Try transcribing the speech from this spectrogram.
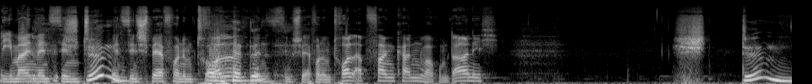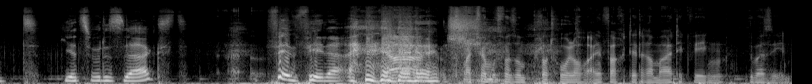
Ich meine, wenn es den, Stimmt. wenn's den Speer von einem Troll, Oh, wenn es den Speer von einem Troll abfangen kann, warum da nicht? Stimmt. Jetzt, wo du es sagst. Filmfehler. Ja, manchmal muss man so ein Plothole auch einfach der Dramatik wegen übersehen.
